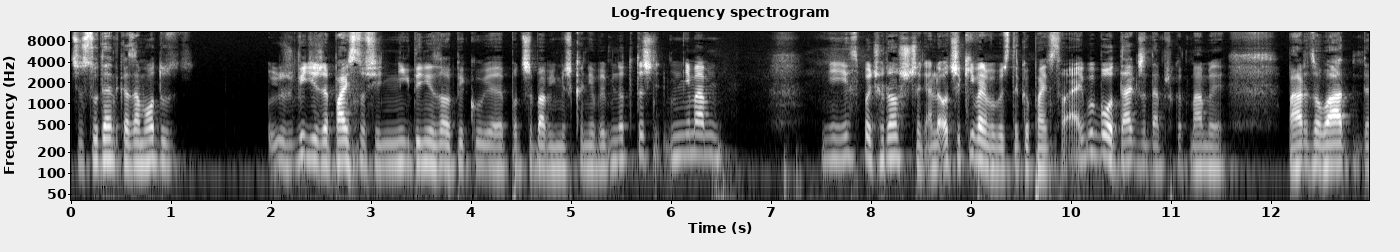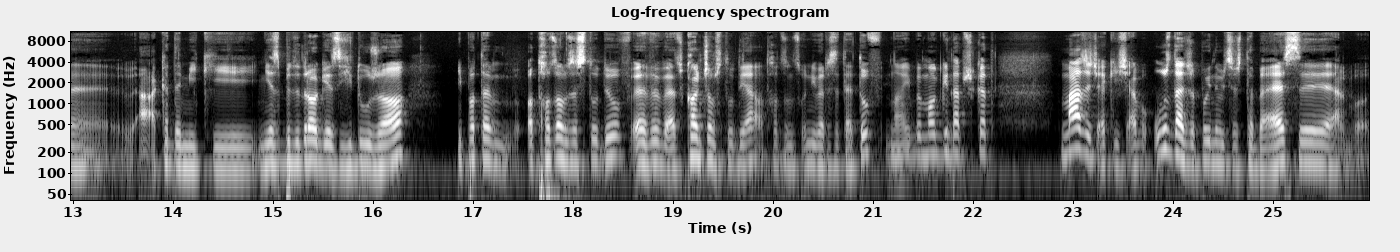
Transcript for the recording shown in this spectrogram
czy studentka za młodu już widzi, że państwo się nigdy nie zaopiekuje potrzebami mieszkaniowymi, no to też nie mam, nie jest powiedzieć roszczeń, ale oczekiwań wobec tego państwa. A jakby było tak, że na przykład mamy bardzo ładne akademiki, niezbyt drogie, jest ich dużo, i potem odchodzą ze studiów, e, kończą studia, odchodząc z uniwersytetów, no i by mogli na przykład marzyć jakieś, albo uznać, że powinny być też TBS-y, albo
